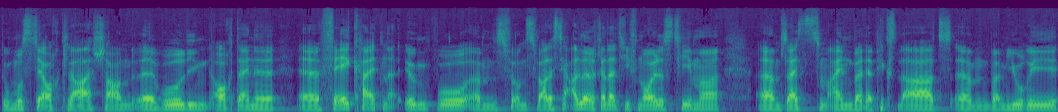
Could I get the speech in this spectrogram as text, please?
du musst ja auch klar schauen, äh, wo liegen auch deine äh, Fähigkeiten irgendwo. Ähm, das für uns war das ja alle relativ neu das Thema, ähm, sei es zum einen bei der Pixel Art, ähm, beim Juri,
